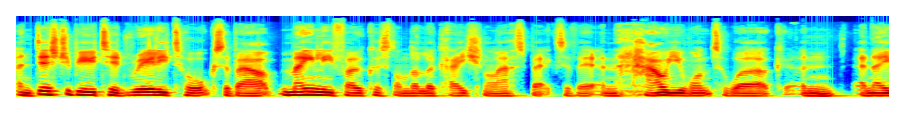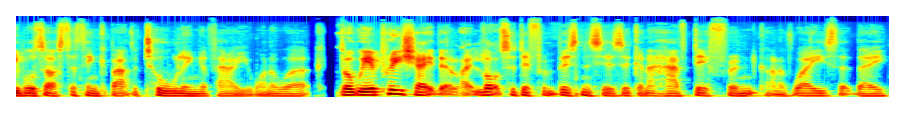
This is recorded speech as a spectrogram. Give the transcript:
And distributed really talks about mainly focused on the locational aspects of it and how you want to work and enables us to think about the tooling of how you want to work. But we appreciate that like lots of different businesses are going to have different kind of ways that they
